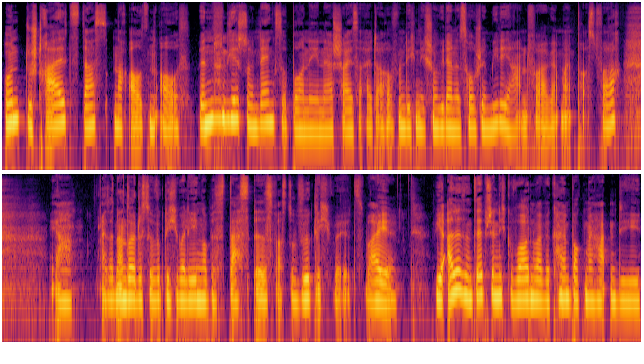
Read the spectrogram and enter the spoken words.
und du strahlst das nach außen aus. Wenn du dir schon denkst, so, boah, nee, ne, scheiße, Alter, hoffentlich nicht schon wieder eine Social Media Anfrage in meinem Postfach. Ja, also dann solltest du wirklich überlegen, ob es das ist, was du wirklich willst, weil wir alle sind selbstständig geworden, weil wir keinen Bock mehr hatten, die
